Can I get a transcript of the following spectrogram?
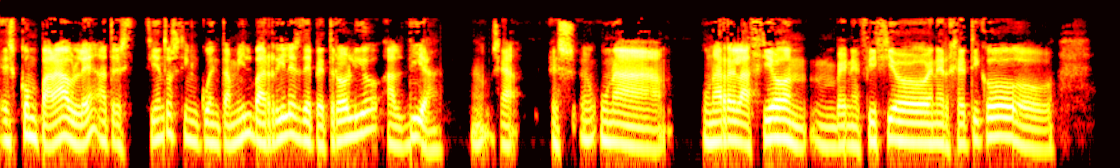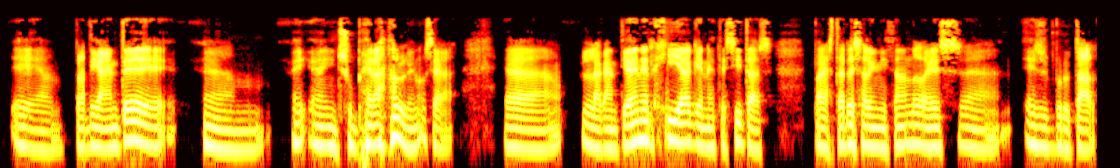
es comparable a 350.000 barriles de petróleo al día. O sea, es una, una relación beneficio energético eh, prácticamente eh, insuperable, ¿no? O sea, eh, la cantidad de energía que necesitas para estar desalinizando es, eh, es brutal.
